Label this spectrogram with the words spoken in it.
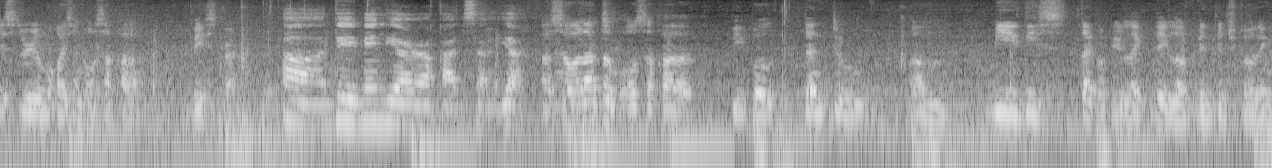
is the real McCoy's an Osaka-based brand? uh, they mainly are uh, Kansai yeah Uh, so a lot of Osaka people tend to um, be these type of people, like they love vintage clothing,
